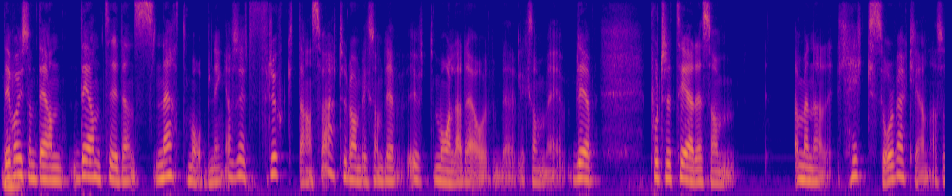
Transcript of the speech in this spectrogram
det Mm. var ju som den, den tidens nätmobbning, alltså ett fruktansvärt hur de liksom blev utmålade och eh, liksom eh, blev porträtterade som jag menar häxor verkligen, alltså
